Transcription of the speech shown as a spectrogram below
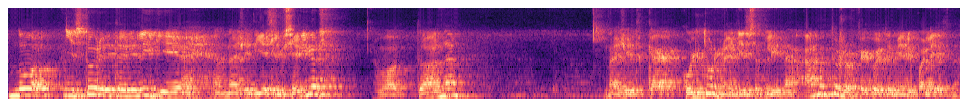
Но история этой религии, значит, если всерьез, вот, то она, значит, как культурная дисциплина, она тоже в какой-то мере полезна.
